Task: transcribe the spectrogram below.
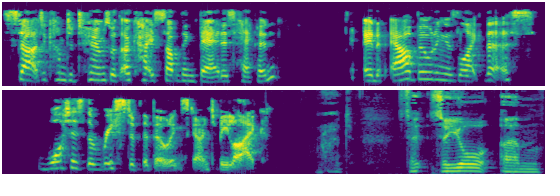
start to come to terms with, okay, something bad has happened. And if our building is like this, what is the rest of the buildings going to be like? Right. So, so your um,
